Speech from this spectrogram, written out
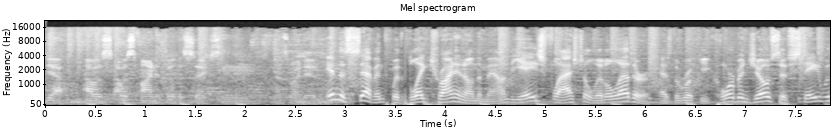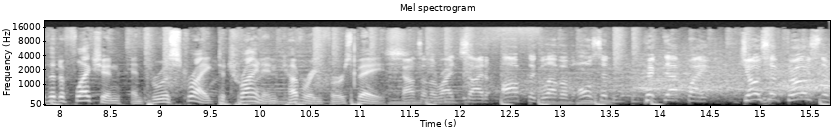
yeah, I was I was fine to throw the six, and that's what I did. In the seventh, with Blake Treinen on the mound, the A's flashed a little leather as the rookie Corbin Joseph stayed with a deflection and threw a strike to Treinen covering first base. Bounce on the right side, off the glove of Olson, picked up by Joseph, throws to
